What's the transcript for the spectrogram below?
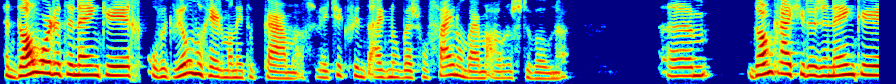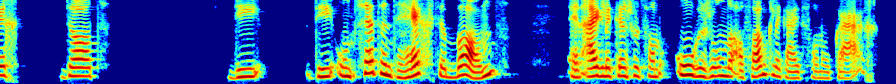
En dan wordt het in één keer, of ik wil nog helemaal niet op kamers. Weet je, ik vind het eigenlijk nog best wel fijn om bij mijn ouders te wonen. Um, dan krijg je dus in één keer dat die, die ontzettend hechte band en eigenlijk een soort van ongezonde afhankelijkheid van elkaar,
